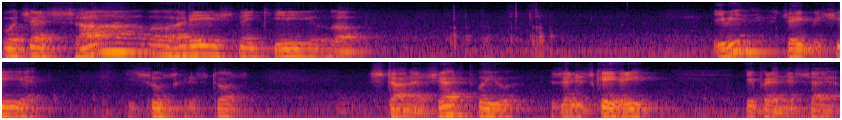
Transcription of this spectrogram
у це самогрішне тіло. І Він, цей Месія, Ісус Христос, стане жертвою за людський гріх і принесе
